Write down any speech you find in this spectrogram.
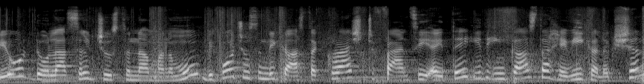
pure dola silk చూస్తున్నాం మనము. బిఫోర్ చూసింది కాస్త క్రాష్డ్ ఫ్యాన్సీ అయితే ఇది ఇంకాస్త హెవీ కలెక్షన్.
